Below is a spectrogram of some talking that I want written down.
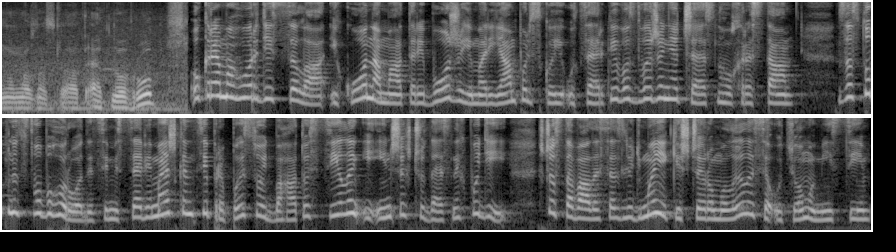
ну можна сказати, етногруп. Окрема гордість села – ікона Матері Божої Маріямпольської у церкві Воздвиження Чесного Христа. Заступництву Богородиці місцеві мешканці приписують багато зцілень і інших чудесних подій, що ставалися з людьми, які щиро молилися у цьому місці.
